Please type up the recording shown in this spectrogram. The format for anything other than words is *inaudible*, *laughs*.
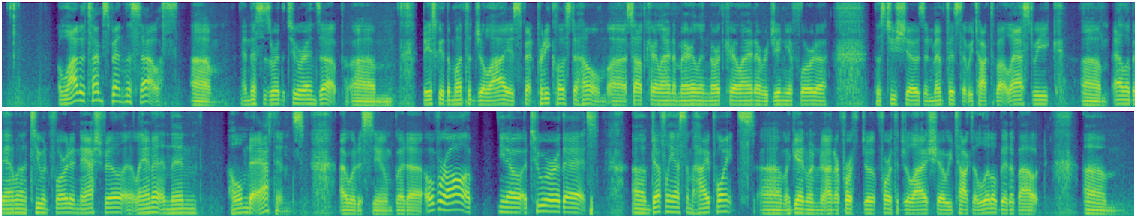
a lot of time spent in the South. Um, and this is where the tour ends up. Um, basically, the month of July is spent pretty close to home uh, South Carolina, Maryland, North Carolina, Virginia, Florida. Those two shows in Memphis that we talked about last week, um, Alabama, two in Florida, Nashville, Atlanta, and then home to Athens, I would assume. But uh, overall, you know, a tour that um, definitely has some high points. Um, again, when on our Fourth Fourth of July show, we talked a little bit about. Um,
